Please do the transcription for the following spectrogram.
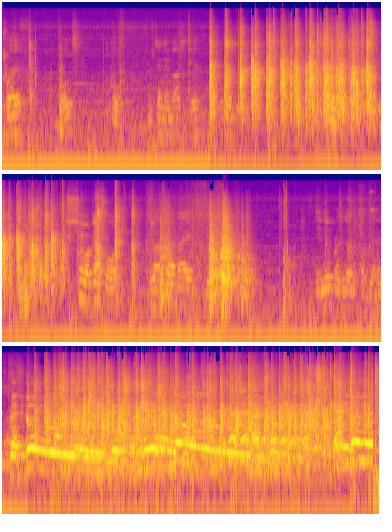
12 votes out of 15 members. Yeah. So therefore, you are hereby a new president of the Arena. For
